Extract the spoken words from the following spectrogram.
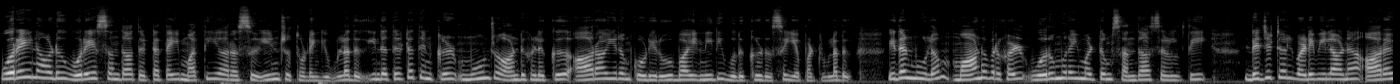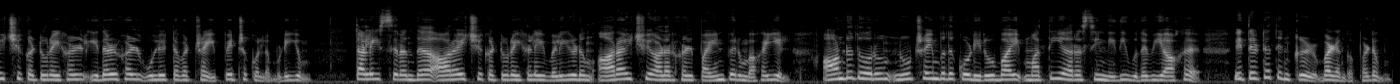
ஒரே நாடு ஒரே சந்தா திட்டத்தை மத்திய அரசு இன்று தொடங்கியுள்ளது. இந்த திட்டத்தின் கீழ் மூன்று ஆண்டுகளுக்கு ஆறாயிரம் கோடி ரூபாய் நிதி ஒதுக்கீடு செய்யப்பட்டுள்ளது. இதன் மூலம் மாணவர்கள் ஒருமுறை மட்டும் சந்தா செலுத்தி டிஜிட்டல் வடிவிலான ஆராய்ச்சி கட்டுரைகள் இதழ்கள் உள்ளிட்டவற்றை பெற்றுக்கொள்ள முடியும். தலை சிறந்த ஆராய்ச்சி கட்டுரைகளை வெளியிடும் ஆராய்ச்சியாளர்கள் பயன்பெறும் வகையில் ஆண்டுதோறும் நூற்றைம்பது கோடி ரூபாய் மத்திய அரசின் நிதி உதவியாக இத்திட்டத்தின் கீழ் வழங்கப்படும்.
